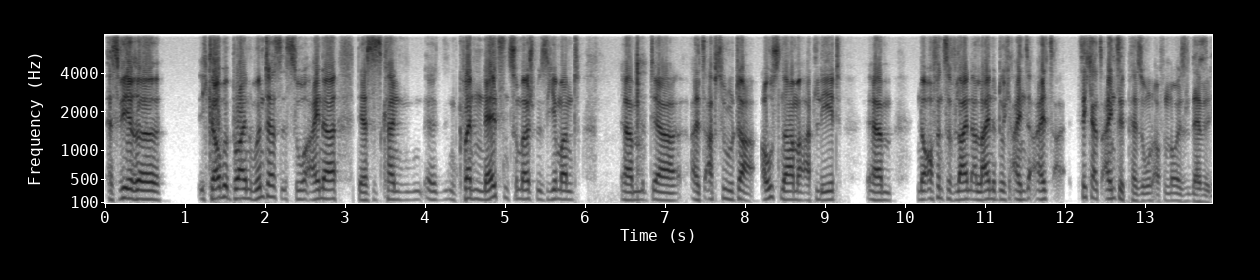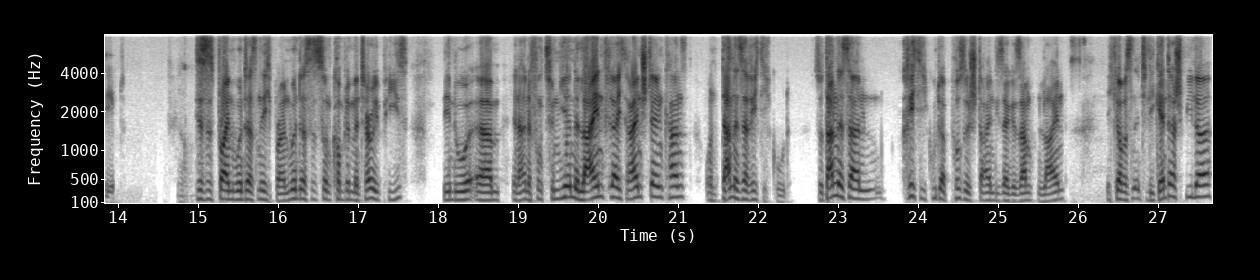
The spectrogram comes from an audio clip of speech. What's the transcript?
es wäre, ich glaube, Brian Winters ist so einer, der ist kein, äh, Quentin Nelson zum Beispiel ist jemand, ähm, der als absoluter Ausnahmeathlet ähm, eine Offensive Line alleine durch ein, als, sich als Einzelperson auf ein neues Level hebt. Ja. Das ist Brian Winters nicht. Brian Winters ist so ein Complementary Piece, den du ähm, in eine funktionierende Line vielleicht reinstellen kannst und dann ist er richtig gut. So, dann ist er ein richtig guter Puzzlestein dieser gesamten Line. Ich glaube, es ist ein intelligenter Spieler.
